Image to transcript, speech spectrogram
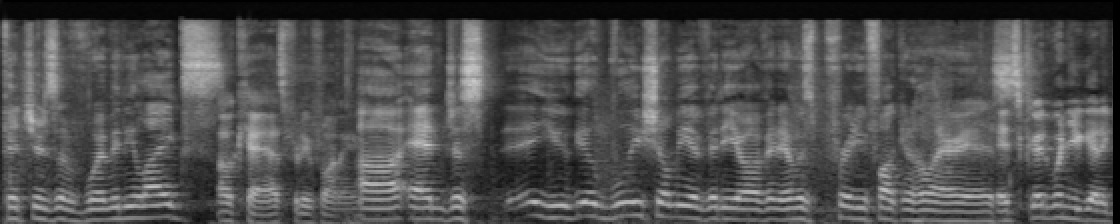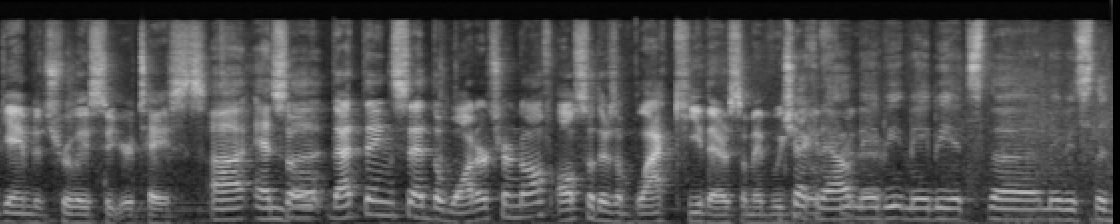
pictures of women he likes. Okay, that's pretty funny. Uh, and just you Woolie showed me a video of it. It was pretty fucking hilarious. it's good when you get a game to truly suit your tastes. uh, and so the, that thing said the water turned off. Also, there's a black key there, so maybe we check can it out. through there. Maybe maybe it's the maybe it's the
